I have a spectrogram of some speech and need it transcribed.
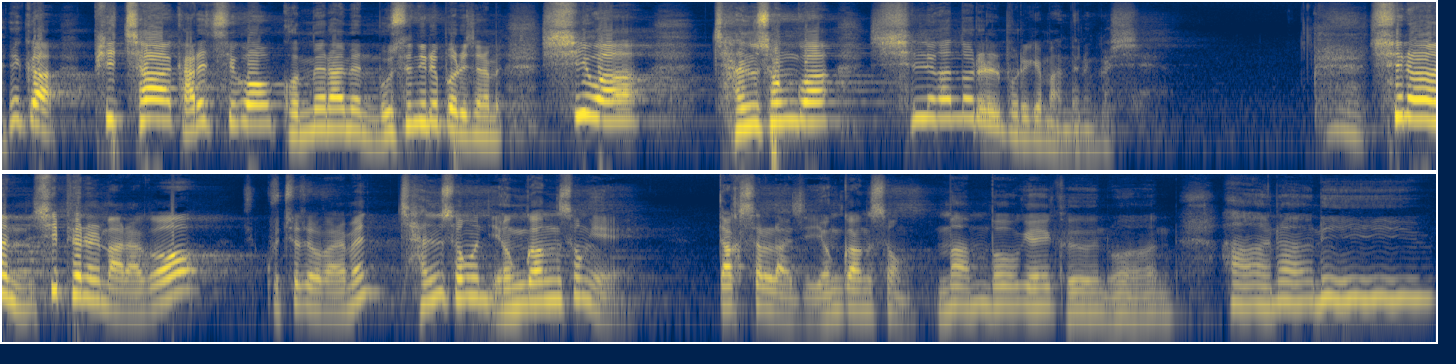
그러니까 피차 가르치고 권면하면 무슨 일이 벌어지냐면 시와 찬송과 신령한 노래를 부르게 만드는 것이에요. 시는 시편을 말하고 구체적으로 말하면 찬송은 영광송이에요. 닥살라지 영광송 만복의 근원 하나님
